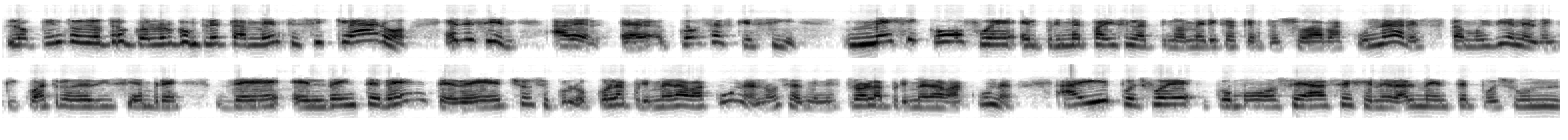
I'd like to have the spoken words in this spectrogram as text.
lo pinto de otro color completamente, sí, claro. Es decir, a ver, eh, cosas que sí. México fue el primer país en Latinoamérica que empezó a vacunar, eso está muy bien, el 24 de diciembre del 2020, de hecho, se colocó la primera vacuna, ¿no? Se administró la primera vacuna. Ahí, pues, fue como se hace generalmente, pues, un,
